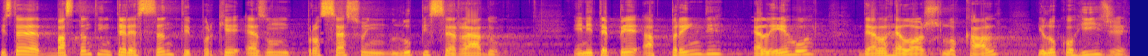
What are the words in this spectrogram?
Isto é bastante interessante porque é um processo em loop cerrado. NTP aprende o erro do relógio local e lo corrige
